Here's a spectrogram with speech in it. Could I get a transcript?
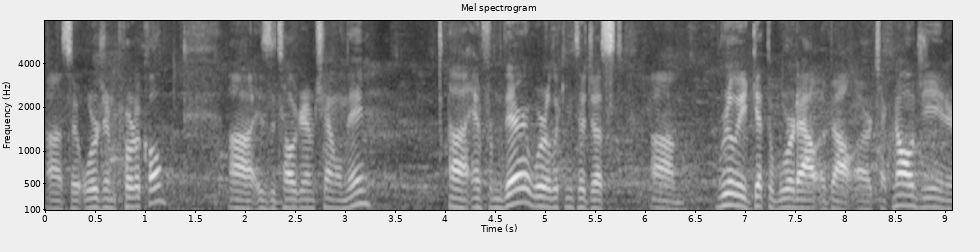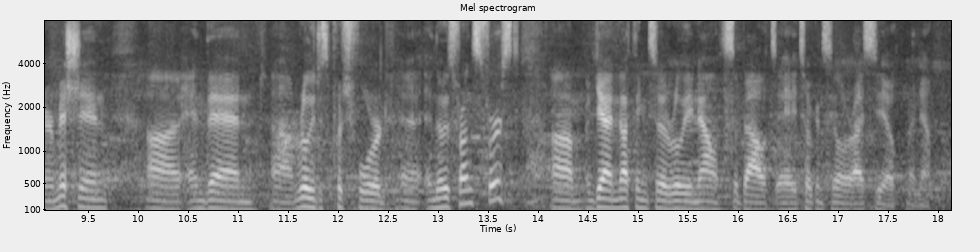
Uh, so Origin Protocol uh, is the Telegram channel name. Uh, and from there, we're looking to just um, really get the word out about our technology and our mission, uh, and then uh, really just push forward uh, in those fronts first. Um, again, nothing to really announce about a token sale or ICO right now.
